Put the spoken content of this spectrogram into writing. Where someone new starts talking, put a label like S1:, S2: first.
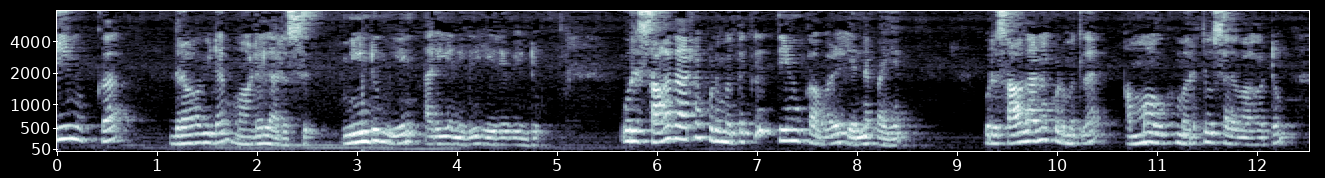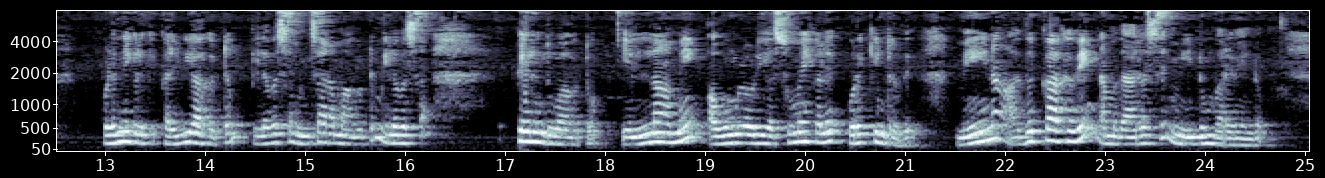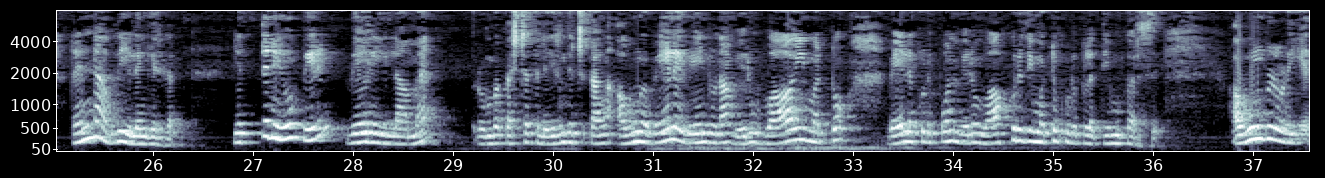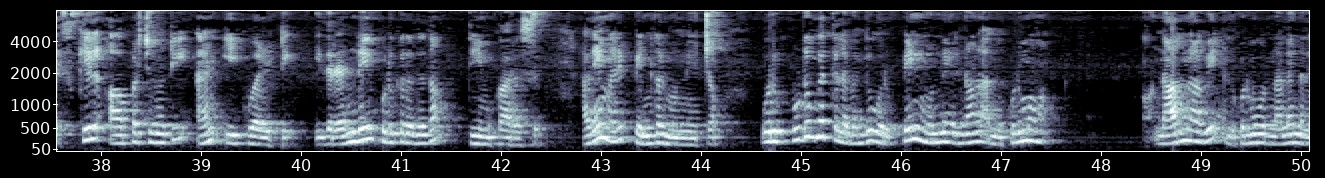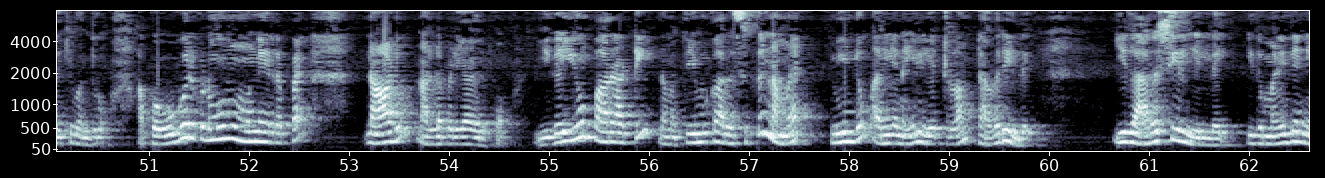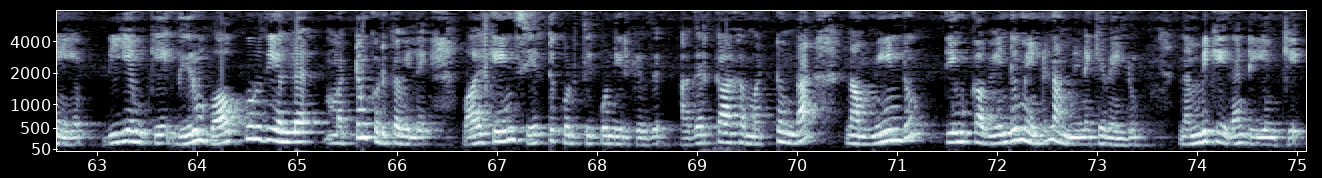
S1: திமுக திராவிட model அரசு. மீண்டும் ஏன் அரியணையில் ஏற வேண்டும்? ஒரு சாதாரண குடும்பத்துக்கு திமுகவால் என்ன பயன்? ஒரு சாதாரண குடும்பத்தில் அம்மாவுக்கு மருத்துவ செலவாகட்டும் குழந்தைகளுக்கு கல்வியாகட்டும் இலவச மின்சாரமாகட்டும் இலவச பேருந்துவாகட்டும் எல்லாமே அவங்களுடைய சுமைகளை குறைக்கின்றது. மெயினாக அதுக்காகவே நமது அரசு மீண்டும் வர வேண்டும். ரெண்டாவது இளைஞர்கள். எத்தனையோ பேர் வேலை இல்லாமல் ரொம்ப கஷ்டத்தில் இருந்துட்டுருக்காங்க. அவங்க வேலை வேண்டும்னா வெறும் வாய் மட்டும் வேலை கொடுப்போன்னு வெறும் வாக்குறுதி மட்டும் கொடுக்கல திமுக அரசு. அவங்களுடைய ஸ்கில் ஆப்பர்ச்சுனிட்டி அண்ட் ஈக்குவாலிட்டி இது ரெண்டையும் கொடுக்கறது தான் திமுக அரசு. அதே மாதிரி பெண்கள் முன்னேற்றம். ஒரு குடும்பத்தில் வந்து ஒரு பெண் முன்னேறினால் அந்த குடும்பம் நார்மலாகவே அந்த குடும்பம் ஒரு நல்ல நிலைக்கு வந்துடும் அப்போ ஒவ்வொரு குடும்பமும் முன்னேறப்ப நாடும் நல்லபடியாக இருக்கும். இதையும் பாராட்டி நம்ம திமுக அரசுக்கு நம்ம மீண்டும் அரியணையில் ஏற்றலாம். தவறில்லை. இது அரசியல் இல்லை. இது மனித நேயம். டிஎம்கே வெறும் வாக்குறுதி அல்ல. மட்டும் கொடுக்கவில்லை. வாழ்க்கையும் சேர்த்து கொடுத்து கொண்டிருக்கிறது. அதற்காக மட்டும்தான் நாம் மீண்டும் திமுக வேண்டும் என்று நாம் நினைக்க வேண்டும். நம்பிக்கை தான் டிஎம்கே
